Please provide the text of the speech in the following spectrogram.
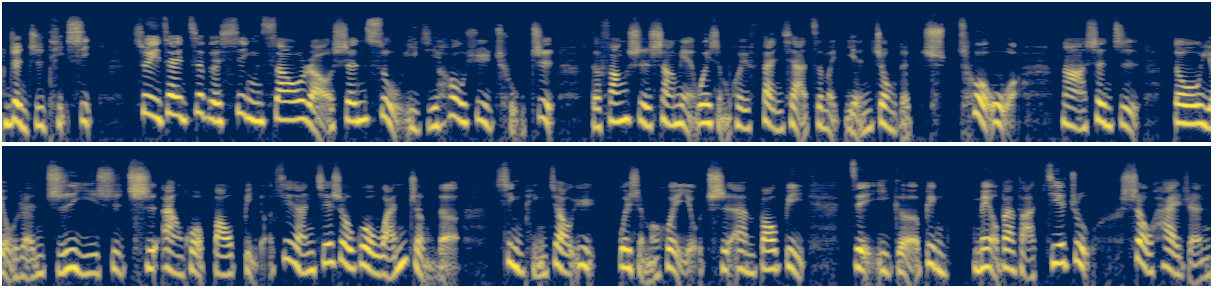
认知体系。所以，在这个性骚扰申诉以及后续处置的方式上面，为什么会犯下这么严重的错误哦？那甚至都有人质疑是吃案或包庇哦。既然接受过完整的性平教育，为什么会有吃案包庇这一个并没有办法接住受害人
